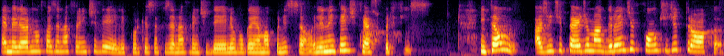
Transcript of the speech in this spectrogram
é melhor não fazer na frente dele, porque se eu fizer na frente dele eu vou ganhar uma punição. Ele não entende que é a superfície. Então, a gente perde uma grande fonte de troca.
